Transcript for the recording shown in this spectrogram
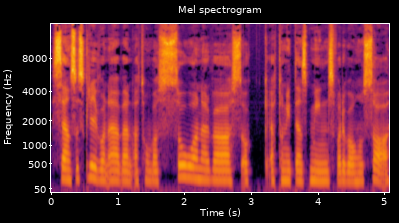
Sen så skriver hon även att hon var så nervös och att hon inte ens minns vad det var hon sa.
